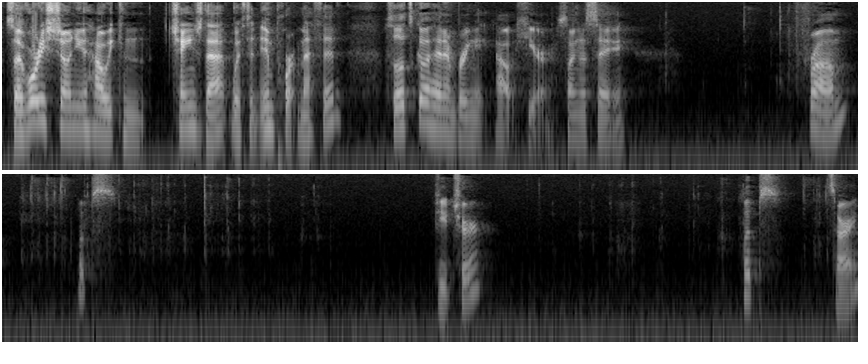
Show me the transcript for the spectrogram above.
So I've already shown you how we can change that with an import method. So let's go ahead and bring it out here. So I'm going to say from, whoops, future, whoops, sorry,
